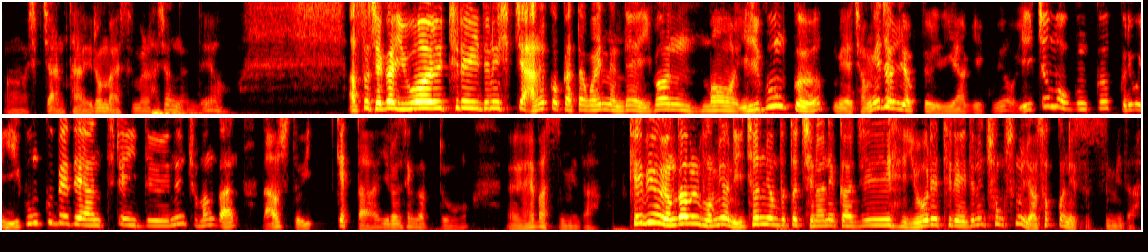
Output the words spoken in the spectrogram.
어, 쉽지 않다 이런 말씀을 하셨는데요. 앞서 제가 6월 트레이드는 쉽지 않을 것 같다고 했는데 이건 뭐 1군급 예, 정예 전력들 이야기고요. 1.5군급 그리고 2군급에 대한 트레이드는 조만간 나올 수도 있겠다 이런 생각도 예, 해봤습니다. KBO 연감을 보면 2000년부터 지난해까지 6월의 트레이드는 총 26건 있었습니다.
